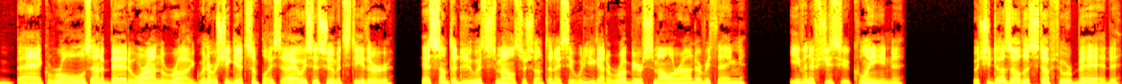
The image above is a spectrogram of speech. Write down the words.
back rolls on a bed or on the rug. Whenever she gets someplace, I always assume it's either has something to do with smells or something. I say, what do you got to rub your smell around everything? Even if she's clean. But she does all this stuff to her bed.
